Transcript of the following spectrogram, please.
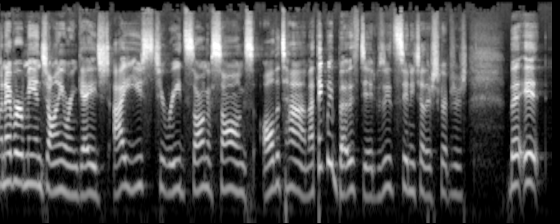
whenever me and Johnny were engaged, I used to read Song of Songs all the time. I think we both did because we'd seen each other's scriptures. But it,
